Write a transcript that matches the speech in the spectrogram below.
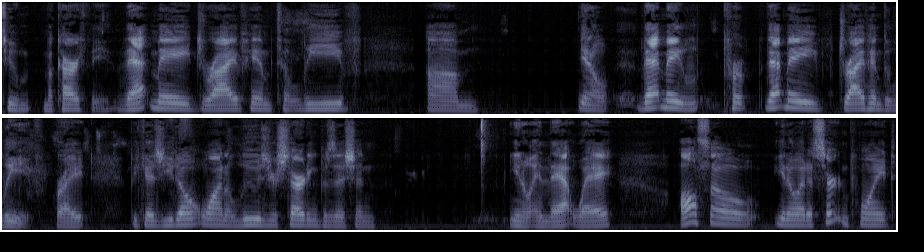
to McCarthy, that may drive him to leave. Um, you know, that may that may drive him to leave, right? Because you don't want to lose your starting position, you know, in that way. Also, you know, at a certain point,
